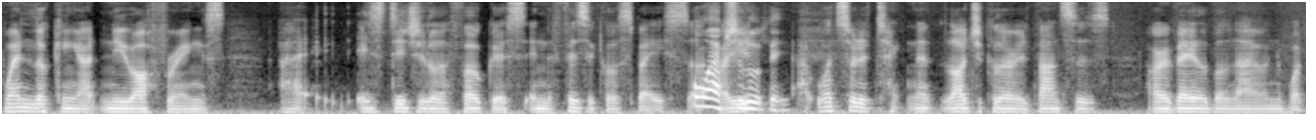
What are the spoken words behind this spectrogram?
when looking at new offerings. Uh, is digital a focus in the physical space? Oh, Are you- absolutely. uh, what sort of technological advances are available now, and what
